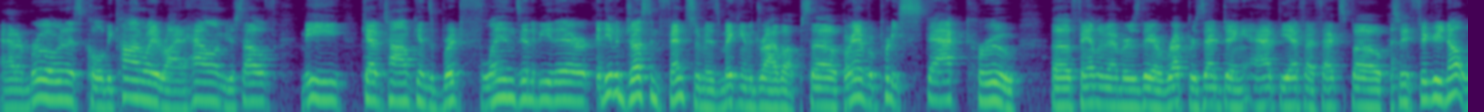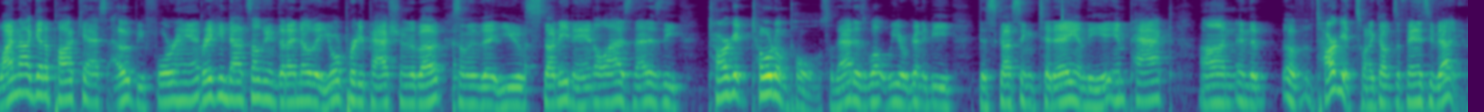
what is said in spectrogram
Adam Rovinus, Colby Conway, Ryan Hallam, yourself me, Kev Tompkins, Britt Flynn's going to be there, and even Justin Fensterman is making the drive up. So we're going to have a pretty stacked crew of family members there representing at the FF Expo. So we figured, you know, why not get a podcast out beforehand, breaking down something that I know that you're pretty passionate about, something that you've studied and analyzed, and that is the target totem pole. So that is what we are going to be discussing today and the impact on and the of targets when it comes to fantasy value.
